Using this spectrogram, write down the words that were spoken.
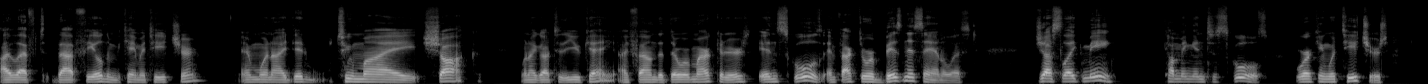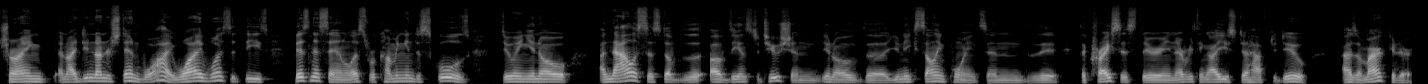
i left that field and became a teacher and when i did to my shock when i got to the uk i found that there were marketers in schools in fact there were business analysts just like me coming into schools working with teachers trying and i didn't understand why. Why was it these business analysts were coming into schools doing you know analysis of the of the institution you know the unique selling points and the the crisis theory and everything i used to have to do as a marketer?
